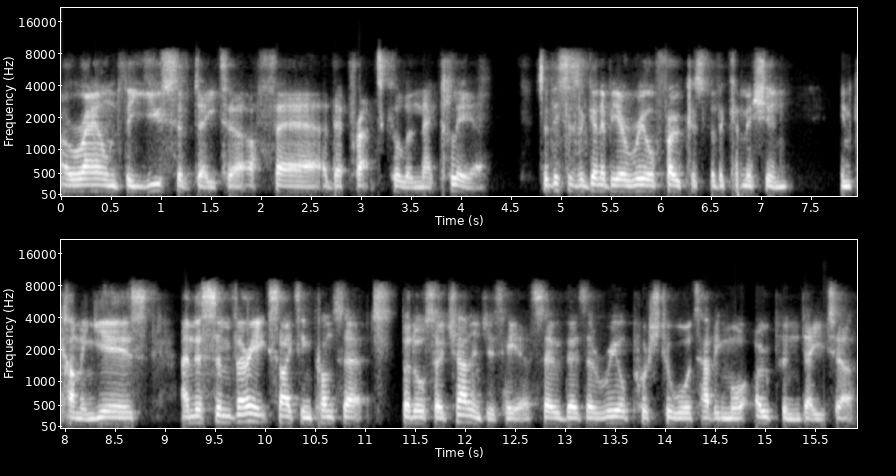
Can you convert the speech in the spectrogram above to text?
around the use of data are fair, they're practical, and they're clear. So, this is going to be a real focus for the Commission in coming years. And there's some very exciting concepts, but also challenges here. So there's a real push towards having more open data,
